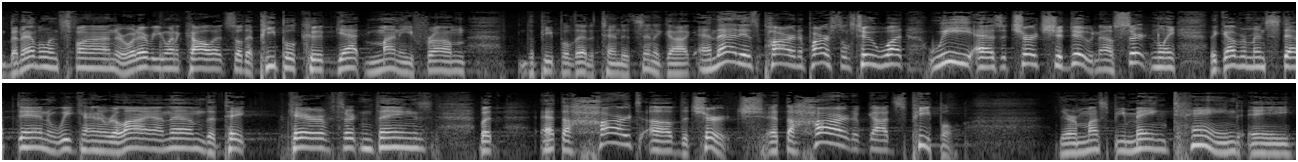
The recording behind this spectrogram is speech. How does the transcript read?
benevolence fund or whatever you want to call it so that people could get money from the people that attended synagogue. And that is part and parcel to what we as a church should do. Now, certainly the government stepped in and we kind of rely on them to take care of certain things. But at the heart of the church, at the heart of God's people, there must be maintained a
